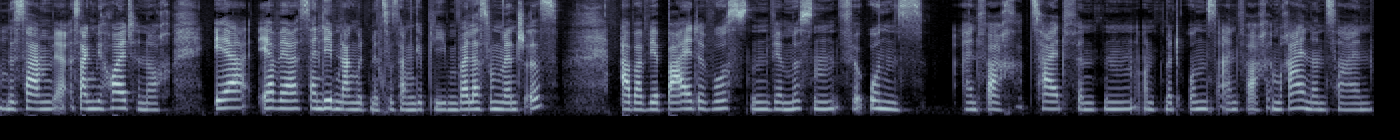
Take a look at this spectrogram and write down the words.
Und das haben sagen wir heute noch. Er, er wäre sein Leben lang mit mir zusammengeblieben, weil er so ein Mensch ist. Aber wir beide wussten, wir müssen für uns einfach Zeit finden und mit uns einfach im Reinen sein,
